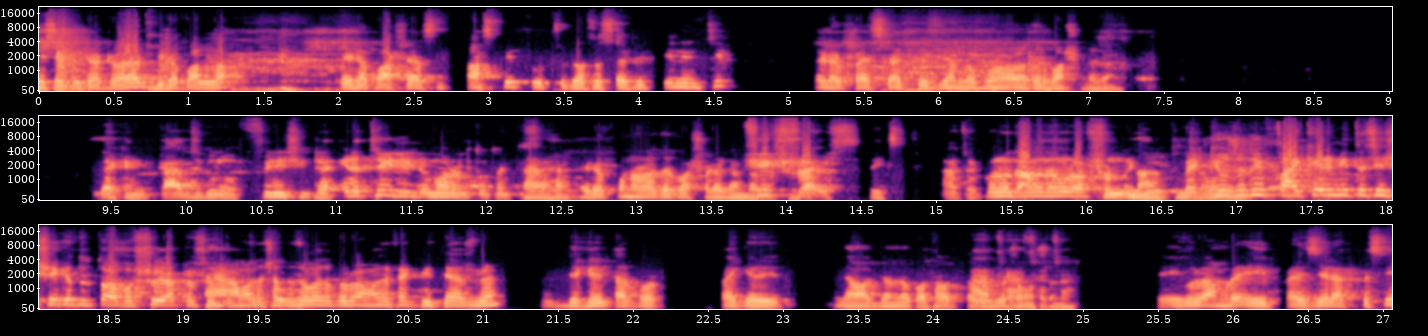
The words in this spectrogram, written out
নিচে দুইটা ড্রয়ার দুইটা পাল্লা। এটা পাশে আছে পাঁচ ফিট উচ্চতা আছে ছয় ফিট তিন ইঞ্চি। এটার প্রাইস রাখতেছি আমরা পনেরো হাজার পাঁচশো টাকা। দেখেন কাজগুলো ফিনিশিংটা এটা থ্রি ডি মডেল তো হ্যাঁ হ্যাঁ এটা পনেরো হাজার পাঁচশো টাকা ফিক্সড প্রাইস Fixed। আচ্ছা কোনো দাম দামের অপশন নাই ভাই কেউ যদি পাইকারি নিতে চাই সেক্ষেত্রে তো অবশ্যই আপনার হ্যাঁ আমাদের সাথে যোগাযোগ করবে আমাদের ফ্যাক্টরিতে আসবে দেখে তারপর পাইকারি নেওয়ার জন্য কথাবার্তা বলবে আচ্ছা, সমস্যা আচ্ছা, না এগুলো আমরা এই প্রাইসে রাখতেছি।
